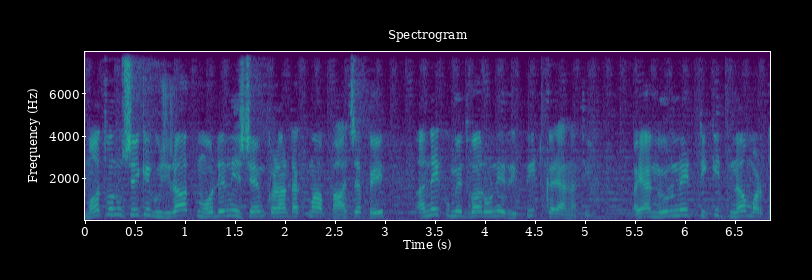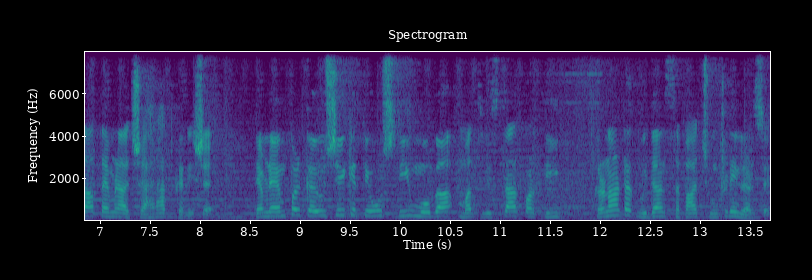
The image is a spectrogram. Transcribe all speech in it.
મહત્વનું છે કે ગુજરાત મોડેલની જેમ કર્ણાટકમાં ભાજપે અનેક ઉમેદવારોને રિપીટ કર્યા નથી. અયાનુરને ટિકિટ ન મળતા તેમણે આ જાહેરાત કરી છે. તેમણે એમ પણ કહ્યું છે કે તેઓ સ્ટીવ મોગા મત વિસ્તાર પરથી કર્ણાટક વિધાનસભા ચૂંટણી લડશે.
